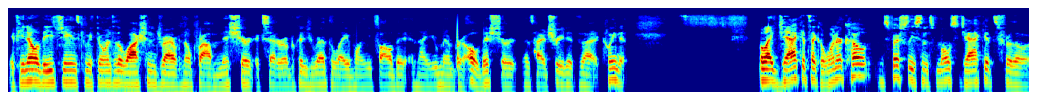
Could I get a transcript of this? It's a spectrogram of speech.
If you know these jeans can be thrown into the washer and dryer with no problem, this shirt, etc., because you read the label and you followed it, and now you remember, oh, this shirt, that's how I treat it, how I clean it. But like jackets, like a winter coat, especially since most jackets for the,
